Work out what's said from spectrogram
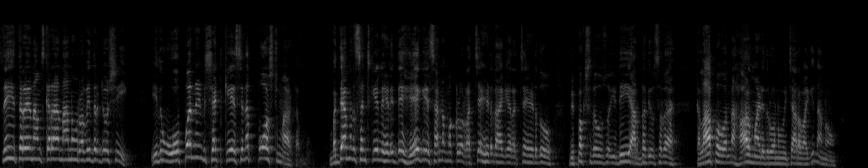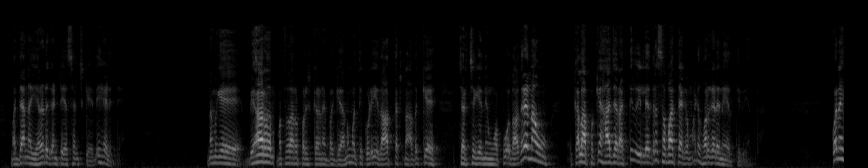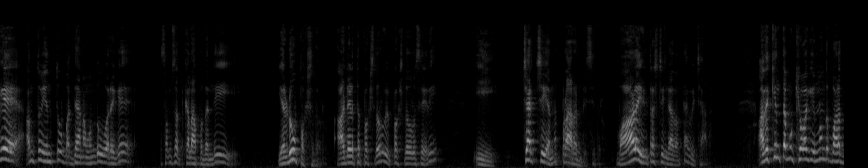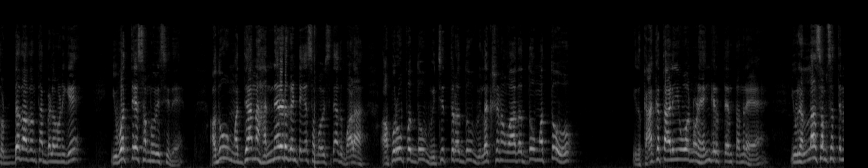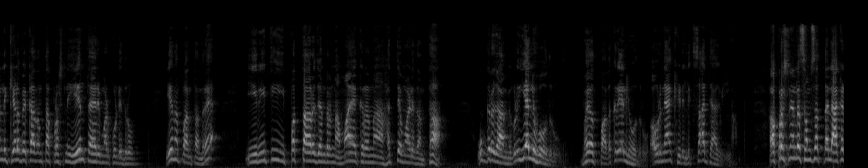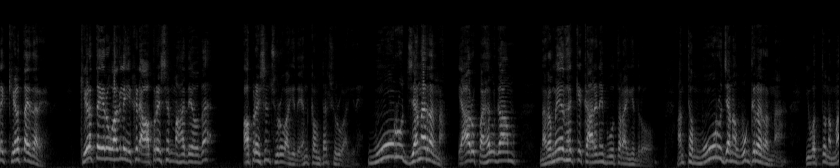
ಸ್ನೇಹಿತರೇ, ನಮಸ್ಕಾರ. ನಾನು ರವೀಂದ್ರ ಜೋಶಿ. ಇದು ಓಪನ್ ಅಂಡ್ ಶೆಟ್ ಕೇಸಿನ ಪೋಸ್ಟ್ ಮಾರ್ಟಮ್. ಮಧ್ಯಾಹ್ನದ ಸಂಚಿಕೆಯಲ್ಲಿ ಹೇಳಿದ್ದೆ, ಹೇಗೆ ಸಣ್ಣ ಮಕ್ಕಳು ರಚ್ಚೆ ಹಿಡಿದ ಹಾಗೆ ರಚ್ಚೆ ಹಿಡಿದು ವಿಪಕ್ಷದ ಇಡೀ ಅರ್ಧ ದಿವಸದ ಕಲಾಪವನ್ನು ಹಾಳು ಮಾಡಿದರು ಅನ್ನೋ ವಿಚಾರವಾಗಿ ನಾನು ಮಧ್ಯಾಹ್ನ ಎರಡು ಗಂಟೆಯ ಸಂಚಿಕೆಯಲ್ಲಿ ಹೇಳಿದ್ದೆ. ನಮಗೆ ಬಿಹಾರದ ಮತದಾರ ಪರಿಷ್ಕರಣೆ ಬಗ್ಗೆ ಅನುಮತಿ ಕೊಡಿ. ಇದಾದ ತಕ್ಷಣ ಅದಕ್ಕೆ ಚರ್ಚೆಗೆ ನೀವು ಒಪ್ಪುವುದಾದರೆ ನಾವು ಕಲಾಪಕ್ಕೆ ಹಾಜರಾಗ್ತೀವಿ, ಇಲ್ಲದ್ರೆ ಸಭಾತ್ಯಾಗ ಮಾಡಿ ಹೊರಗಡೆನೇ ಇರ್ತೀವಿ ಅಂತ. ಕೊನೆಗೆ ಅಂತೂ ಇಂತೂ ಮಧ್ಯಾಹ್ನ ಒಂದೂವರೆಗೆ ಸಂಸತ್ ಕಲಾಪದಲ್ಲಿ ಎರಡೂ ಪಕ್ಷದವರು, ಆಡಳಿತ ಪಕ್ಷದವರು, ವಿಪಕ್ಷದವರು ಸೇರಿ ಈ ಚರ್ಚೆಯನ್ನು ಪ್ರಾರಂಭಿಸಿದರು. ಭಾಳ ಇಂಟ್ರೆಸ್ಟಿಂಗ್ ಆದಂಥ ವಿಚಾರ. ಅದಕ್ಕಿಂತ ಮುಖ್ಯವಾಗಿ ಇನ್ನೊಂದು ಬಹಳ ದೊಡ್ಡದಾದಂಥ ಬೆಳವಣಿಗೆ ಇವತ್ತೇ ಸಂಭವಿಸಿದೆ. ಅದು ಮಧ್ಯಾಹ್ನ ಹನ್ನೆರಡು ಗಂಟೆಗೆ ಸಂಭವಿಸಿದೆ. ಅದು ಭಾಳ ಅಪರೂಪದ್ದು, ವಿಚಿತ್ರದ್ದು, ವಿಲಕ್ಷಣವಾದದ್ದು ಮತ್ತು ಇದು ಕಾಕತಾಳೀಯೋ ನೋಡಿ ಹೆಂಗಿರುತ್ತೆ ಅಂತಂದರೆ ಇವರೆಲ್ಲ ಸಂಸತ್ತಿನಲ್ಲಿ ಕೇಳಬೇಕಾದಂಥ ಪ್ರಶ್ನೆ ಏನು ತಯಾರಿ ಮಾಡ್ಕೊಂಡಿದ್ರು? ಏನಪ್ಪ ಅಂತಂದರೆ ಈ ರೀತಿ ಇಪ್ಪತ್ತಾರು ಜನರನ್ನು, ಅಮಾಯಕರನ್ನು ಹತ್ಯೆ ಮಾಡಿದಂಥ ಉಗ್ರಗಾಮಿಗಳು ಎಲ್ಲಿ ಹೋದರು? ಭಯೋತ್ಪಾದಕರು ಎಲ್ಲಿ ಹೋದರು? ಅವ್ರನ್ನ ಯಾಕೆ ಹಿಡಿಲಿಕ್ಕೆ ಸಾಧ್ಯ ಆಗಲಿಲ್ಲ ಆ ಪ್ರಶ್ನೆಲ್ಲ ಸಂಸತ್ನಲ್ಲಿ ಆ ಕಡೆ ಕೇಳ್ತಾ ಇದ್ದಾರೆ. ಕೇಳ್ತಾ ಇರುವಾಗಲೇ ಈ ಕಡೆ ಆಪರೇಷನ್ ಮಹಾದೇವದ ಆಪರೇಷನ್ ಶುರುವಾಗಿದೆ, ಎನ್ಕೌಂಟರ್ ಶುರುವಾಗಿದೆ. ಮೂರು ಜನರನ್ನು, ಯಾರು ಪಹಲ್ಗಾಮ್ ನರಮೇಧಕ್ಕೆ ಕಾರಣೀಭೂತರಾಗಿದ್ದರು ಅಂಥ ಮೂರು ಜನ ಉಗ್ರರನ್ನು ಇವತ್ತು ನಮ್ಮ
